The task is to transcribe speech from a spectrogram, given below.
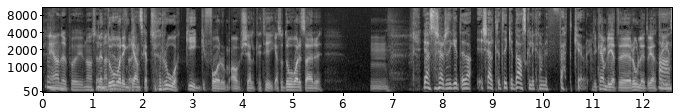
Jag hade på gymnasiet. Men då det var det en för- ganska tråkig form av källkritik. Alltså då var det så här, Ja, så källkritik, idag, källkritik idag skulle kunna bli fett kul. det kan bli jätteroligt och jätteintressant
